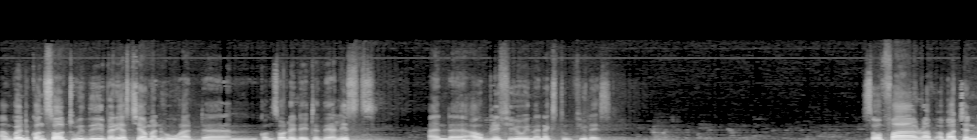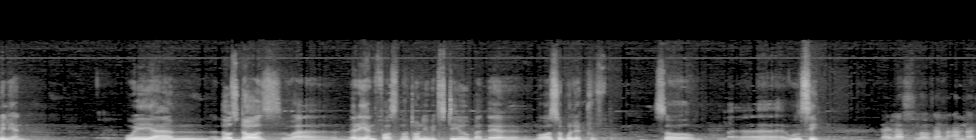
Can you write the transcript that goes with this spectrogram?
I'm going to consult with the various chairmen who had um, consolidated their lists, and uh, I'll brief you in the next few days. So far, about 10 million. We, um, those doors were very enforced, not only with steel, but they were also bulletproof. So uh, we'll see. Raila's slogan under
